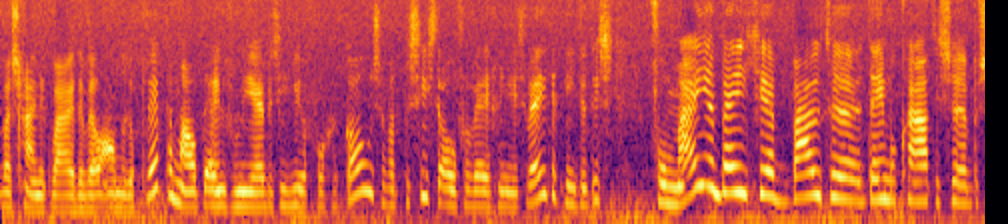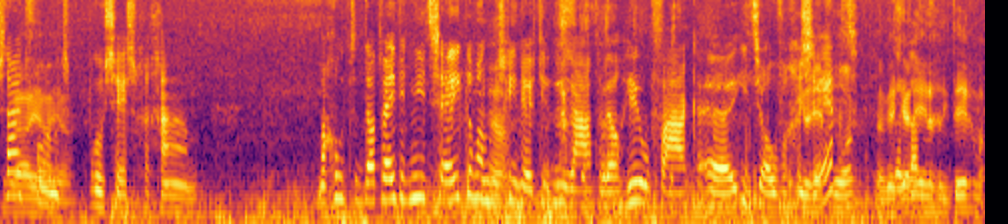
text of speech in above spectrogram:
waarschijnlijk waren er wel andere plekken, maar op de een of andere manier hebben ze hiervoor gekozen. Wat precies de overweging is, weet ik niet. Het is voor mij een beetje buiten het democratische besluitvormingsproces gegaan. Maar goed, dat weet ik niet zeker, want Ja. misschien heeft de U-raad er wel heel vaak eh, iets over gezegd. voor. Dan weet jij dat- de enige die tegen was.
